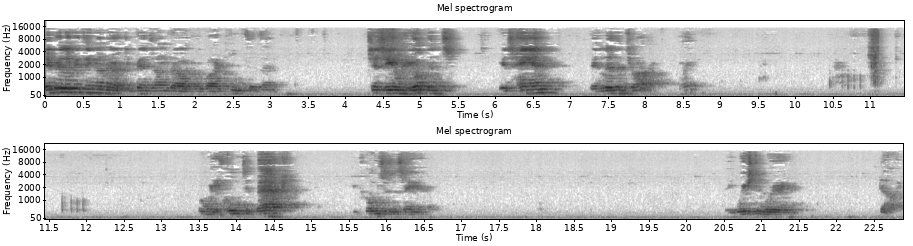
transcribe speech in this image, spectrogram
Every living thing on earth depends on God to provide food for them. When he opens his hand, they live and thrive, right? But when he holds it back, he closes his hand. Waste away, die.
